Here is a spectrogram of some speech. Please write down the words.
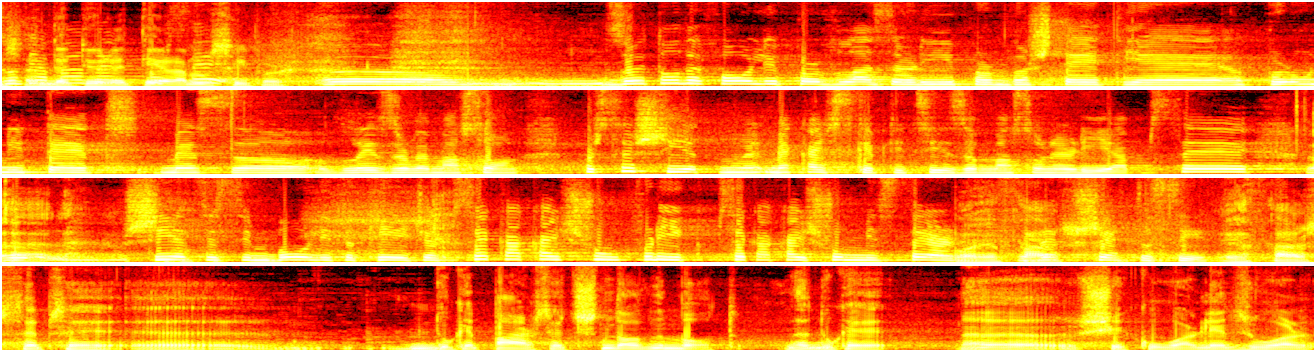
zoti, detyra të tjera më sipër. Zoti Dode foli për vëllazëri, për mbështetje, për unitet mes vëllezërve masonë. Përse shihet me kaq skepticizëm masoneria? Pse shihet si simbol i të keqes? Pse ka kaq shumë frikë? Pse ka kaq shumë mister po, dhe fshehtësi? E thashë sepse duke parë se ç'ndodh në botë dhe duke shikuar, lexuar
